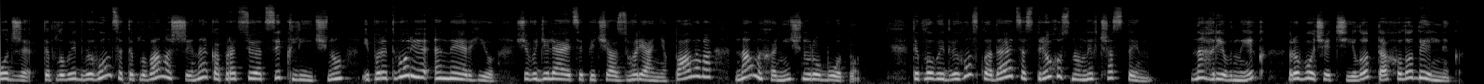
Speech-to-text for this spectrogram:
Отже, тепловий двигун це теплова машина, яка працює циклічно і перетворює енергію, що виділяється під час згоряння палива, на механічну роботу. Тепловий двигун складається з трьох основних частин: нагрівник, робоче тіло та холодильник.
